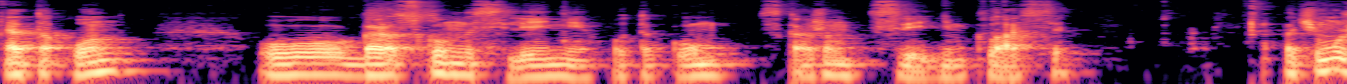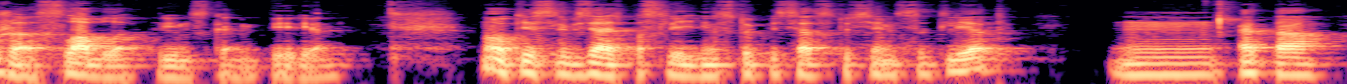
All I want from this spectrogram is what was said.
Это он о городском населении, о таком, скажем, среднем классе. Почему же ослабла Римская империя? Ну вот если взять последние 150-170 лет, это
